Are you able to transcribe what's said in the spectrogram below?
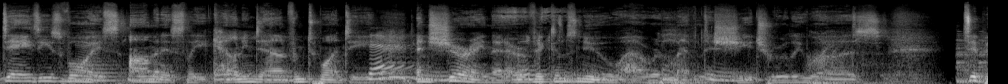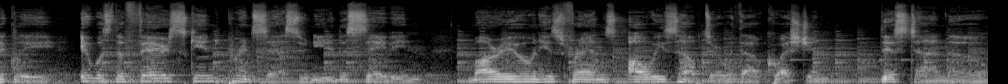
Daisy's voice ominously counting down from 20, ensuring that her victims knew how relentless she truly was. Typically, it was the fair skinned princess who needed the saving. Mario and his friends always helped her without question. This time, though,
